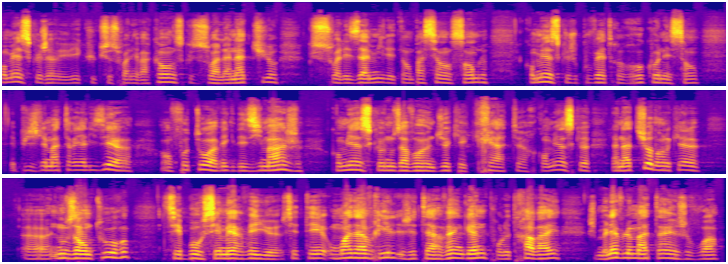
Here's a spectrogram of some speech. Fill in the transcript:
combien est-ce que j'avais vécu, que ce soit les vacances, que ce soit la nature, que ce soit les amis, les temps passés ensemble, combien est-ce que je pouvais être reconnaissant. Et puis je l'ai matérialisé euh, en photo avec des images, combien est-ce que nous avons un Dieu qui est créateur, combien est-ce que la nature dans laquelle euh, nous entoure, c'est beau, c'est merveilleux. C'était au mois d'avril, j'étais à Wengen pour le travail, je me lève le matin et je vois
